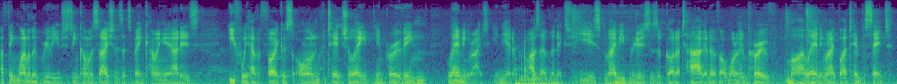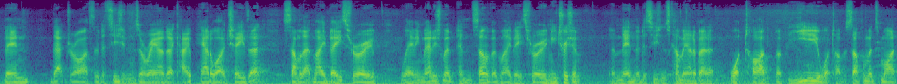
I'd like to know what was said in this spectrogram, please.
I think one of the really interesting conversations that's been coming out is if we have a focus on potentially improving lambing rate in the enterprise over the next few years, maybe producers have got a target of I want to improve my lambing rate by 10%, then that drives the decisions around okay, how do I achieve that? Some of that may be through lambing management and some of it may be through nutrition and then the decisions come out about it. What type of year, what type of supplements might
